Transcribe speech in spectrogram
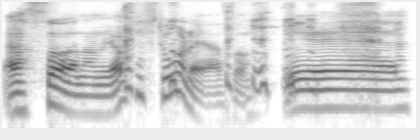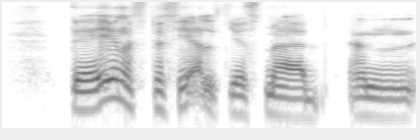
Alltså, nej, jag förstår det alltså. Det är, det är ju något speciellt just med en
